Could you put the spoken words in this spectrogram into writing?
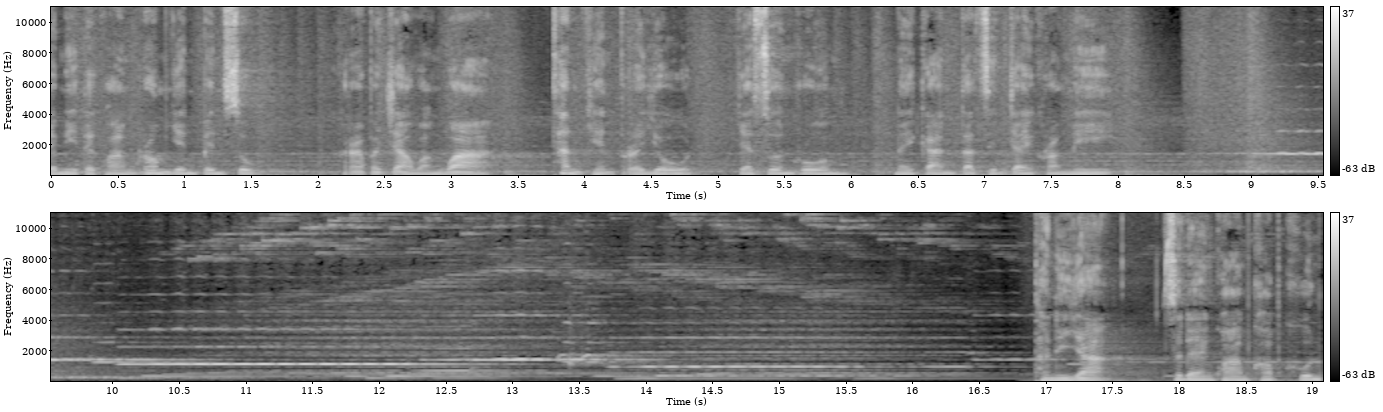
จะมีแต่ความร่มเย็นเป็นสุขข้าพเจ้าหวังว่า ท่านเห็นประโยชน์จะส่วนรวมในการตัดสินใจครั้งนี้ ธนิยะ แสดงความขอบคุณ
